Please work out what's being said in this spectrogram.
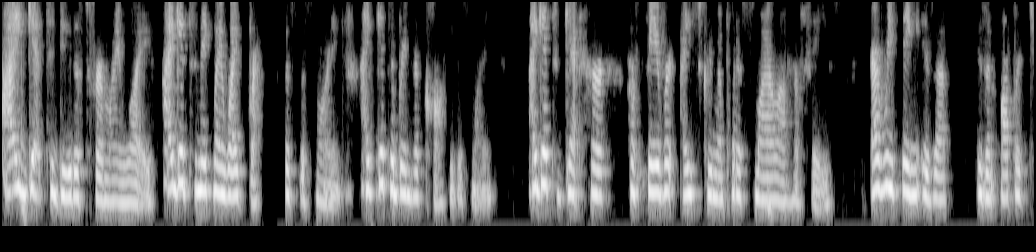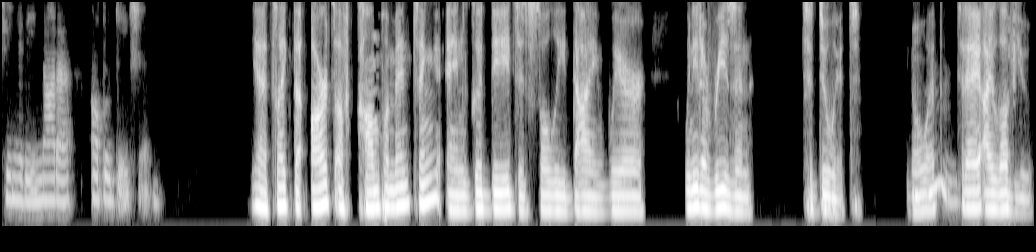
I get to do this for my wife. I get to make my wife breakfast this morning. I get to bring her coffee this morning. I get to get her her favorite ice cream and put a smile on her face. Everything is a is an opportunity, not a obligation. Yeah, it's like the art of complimenting and good deeds is slowly dying where we need a reason to do it. You know what? Mm. Today I love you.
